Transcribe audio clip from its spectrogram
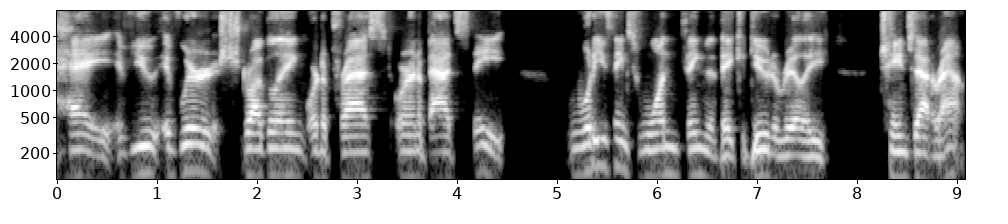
hey, if you if we're struggling or depressed or in a bad state, what do you think's one thing that they could do to really change that around?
